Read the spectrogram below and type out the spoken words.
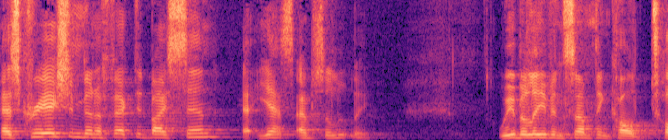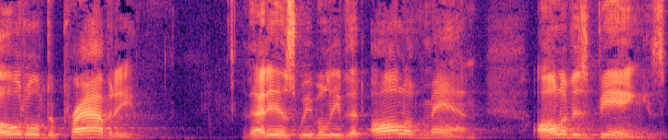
Has creation been affected by sin? Uh, yes, absolutely. We believe in something called total depravity. That is, we believe that all of man, all of his being, his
